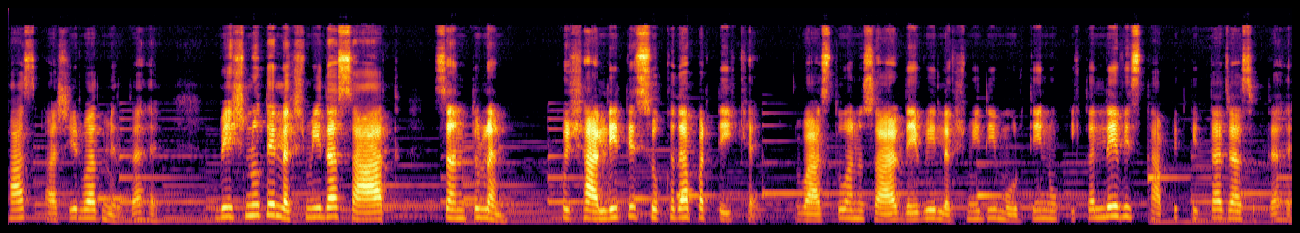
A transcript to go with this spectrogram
ਖਾਸ ਆਸ਼ੀਰਵਾਦ ਮਿਲਦਾ ਹੈ। ਵਿਸ਼ਨੂੰ ਤੇ ਲక్ష్ਮੀ ਦਾ ਸਾਥ ਸੰਤੁਲਨ, ਖੁਸ਼ਹਾਲੀ ਤੇ ਸੁੱਖ ਦਾ ਪ੍ਰਤੀਕ ਹੈ। ਵਾਸਤੂ ਅਨੁਸਾਰ ਦੇਵੀ ਲక్ష్ਮੀ ਦੀ ਮੂਰਤੀ ਨੂੰ ਇਕੱਲੇ ਵੀ ਸਥਾਪਿਤ ਕੀਤਾ ਜਾ ਸਕਦਾ ਹੈ।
